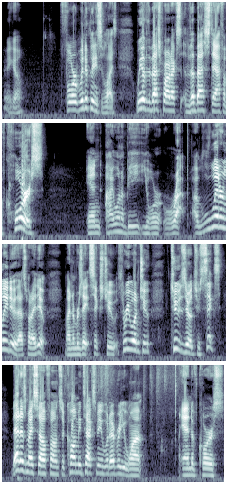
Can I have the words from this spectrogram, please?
There you go. For window cleaning supplies. We have the best products, the best staff, of course, and I want to be your rep. I literally do. That's what I do. My number is 862 312 2026. That is my cell phone, so call me, text me, whatever you want. And of course,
